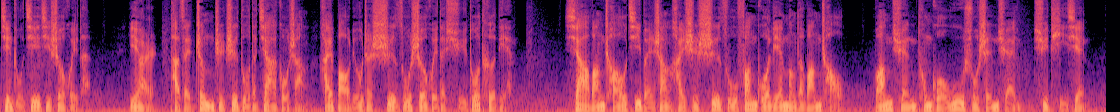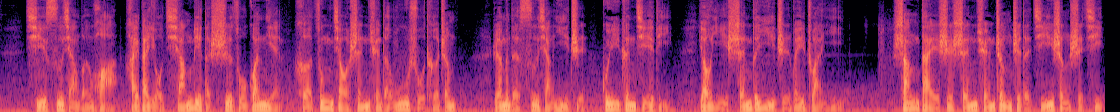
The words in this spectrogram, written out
进入阶级社会的，因而它在政治制度的架构上还保留着氏族社会的许多特点。夏王朝基本上还是氏族方国联盟的王朝，王权通过巫术神权去体现，其思想文化还带有强烈的氏族观念和宗教神权的巫术特征。人们的思想意志归根结底要以神的意志为转移。商代是神权政治的极盛时期，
